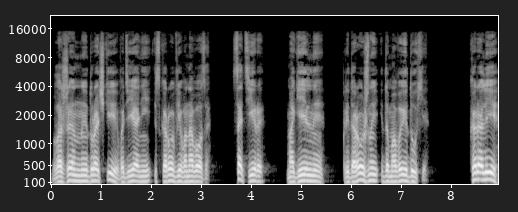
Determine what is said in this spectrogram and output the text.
блаженные дурачки в одеянии из коровьего навоза, сатиры, могильные, придорожные и домовые духи, короли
